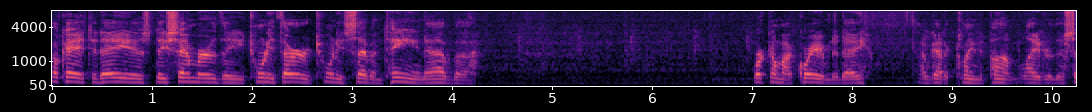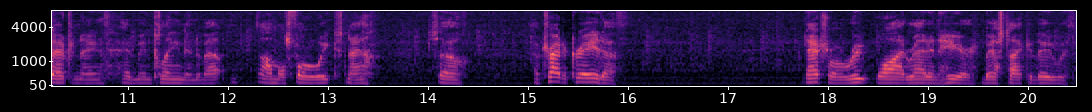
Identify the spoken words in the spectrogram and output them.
Okay, today is December the 23rd, 2017. I've uh, worked on my aquarium today. I've got to clean the pump later this afternoon. Hadn't been cleaned in about almost four weeks now. So I've tried to create a natural root wad right in here, best I could do with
